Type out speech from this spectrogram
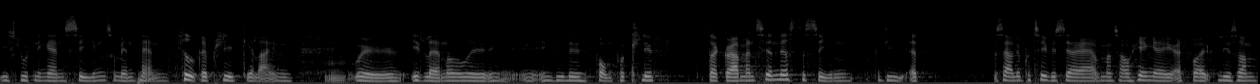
i slutningen af en scene, som enten er en fed replik, eller en, Mm. øh, et eller andet, øh, en, en lille form for cliff, der gør, at man ser næste scene, fordi at særligt på tv-serier er man så afhængig af, at folk ligesom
